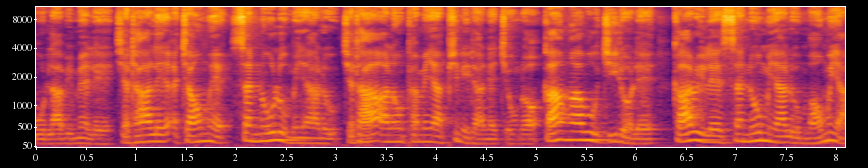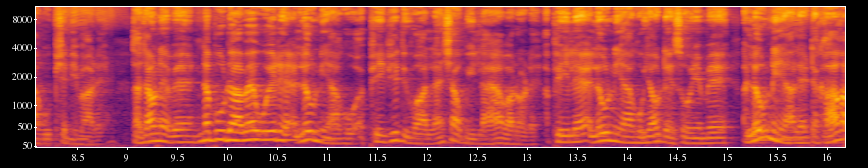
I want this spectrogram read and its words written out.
ကိုလာပြီးမဲ့လေယထာလဲအကြောင်းမဲ့ဆက်နိုးလို့မရလို့ယထာအလုံးထွက်မရဖြစ်နေတာနဲ့ကြုံတော့ကားငားဖို့ကြီးတော့လဲကားတွေလဲဆက်နိုးမရလို့မောင်းမရဘူးဖြစ်နေပါတယ်။ ဒါကြောင့်လည်းပဲနှစ်ပူတာပဲဝေးတဲ့အလုတ်နေရာကိုအဖေဖြစ်သူကလမ်းလျှောက်ပြီးလာရပါတော့တယ်အဖေလည်းအလုတ်နေရာကိုရောက်တယ်ဆိုရင်ပဲအလုတ်နေရာလည်းတကားက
